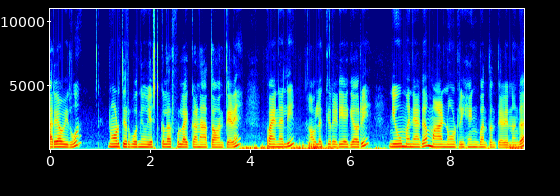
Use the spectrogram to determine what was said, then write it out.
ಆರ್ಯಾವ ಇದು ನೋಡ್ತಿರ್ಬೋದು ನೀವು ಎಷ್ಟು ಕಲರ್ಫುಲ್ಲಾಗಿ ಕಾಣತ್ತಾವ ಅಂತೇಳಿ. ಫೈನಲಿ ಅವಲಕ್ಕಿ ರೆಡಿ ಆಗ್ಯಾವ್ರಿ. ನೀವು ಮನ್ಯಾಗ ಮಾಡಿ ನೋಡಿರಿ ಹೆಂಗೆ ಬಂತಂತೇಳಿ ನಂಗೆ.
